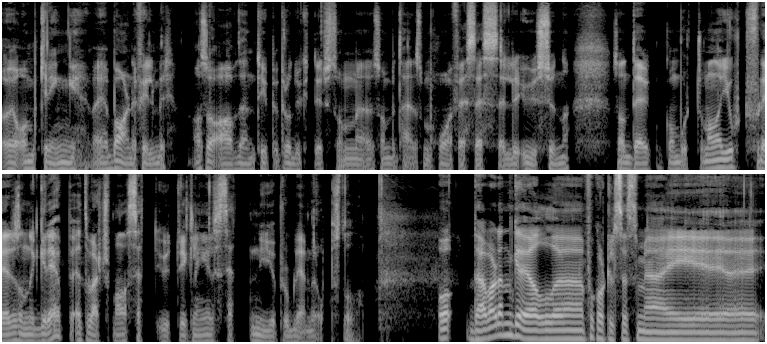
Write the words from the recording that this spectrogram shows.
eh, omkring eh, barnefilmer, altså av den type produkter som, som betegnes som HFSS eller usunne, sånn at det kom bort. Så man har gjort flere sånne grep etter hvert som man har sett utvikling eller sett nye problemer oppstå. Og der var det en gøyal forkortelse som jeg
